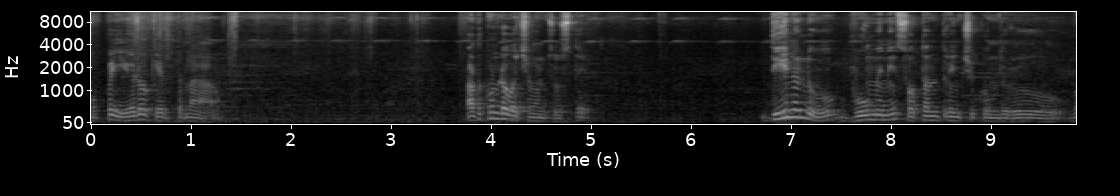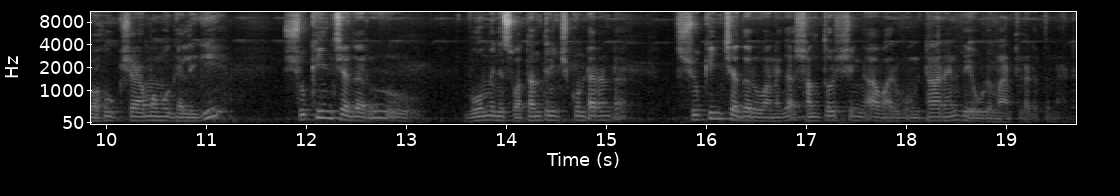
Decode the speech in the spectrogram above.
ముప్పై ఏడో కీర్తన పదకొండవ వచనం చూస్తే దీనులు భూమిని స్వతంత్రించుకుందురు బహుక్షేమము కలిగి సుఖించెదరు. భూమిని స్వతంత్రించుకుంటారంట. సుఖించదరు అనగా సంతోషంగా వారు ఉంటారని దేవుడు మాట్లాడుతున్నాడు.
